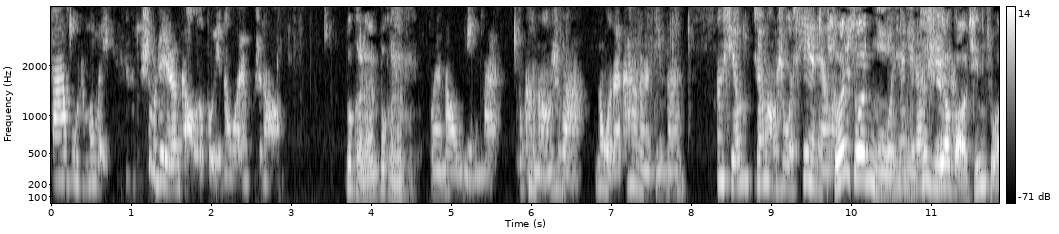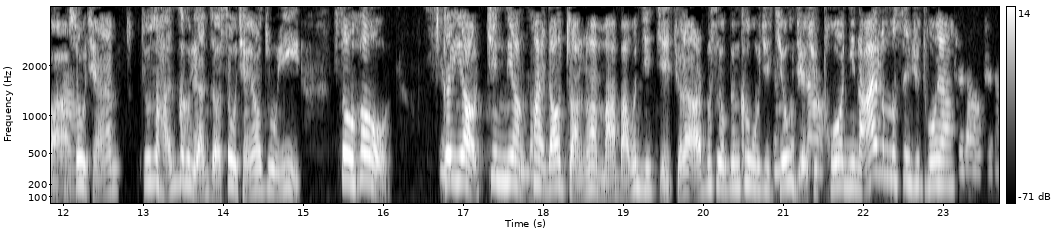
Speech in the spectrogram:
发布，什么违，是不是这人搞的鬼呢？我也不知道，不可能，不可能。我也闹不明白。不可能是吧？那我再看看这订单。那行，蒋老师，我谢谢您了。所以说你你自己要搞清楚啊，嗯售前就是还是这个原则，售前要注意，售后更要尽量快刀斩乱麻，把问题解决了，而不是跟客户去纠结去拖，你哪有那么时间去拖呀？知道知道。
